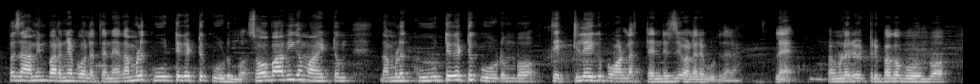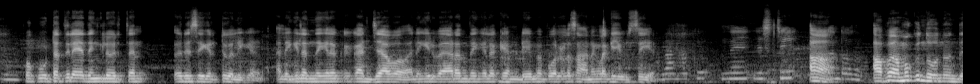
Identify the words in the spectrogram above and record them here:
ഇപ്പോൾ സാമ്യം പറഞ്ഞ പോലെ തന്നെ നമ്മൾ കൂട്ടുകെട്ട് കൂടുമ്പോൾ സ്വാഭാവികമായിട്ടും നമ്മൾ കൂട്ടുകെട്ട് കൂടുമ്പോൾ തെറ്റിലേക്ക് പോകാനുള്ള ടെൻഡൻസി വളരെ കൂടുതലാണ്. അല്ലേ? നമ്മളൊരു ട്രിപ്പൊക്കെ പോകുമ്പോൾ ഇപ്പോൾ കൂട്ടത്തിൽ ഏതെങ്കിലും ഒരുത്തൻ ഒരു സിഗരറ്റ് വലിക്കുകയാണ്. അല്ലെങ്കിൽ എന്തെങ്കിലുമൊക്കെ കഞ്ചാവോ അല്ലെങ്കിൽ വേറെ എന്തെങ്കിലുമൊക്കെ എം ഡി എം എ പോലുള്ള സാധനങ്ങളൊക്കെ യൂസ് ചെയ്യാം. ആ. അപ്പൊ നമുക്കും തോന്നുന്നുണ്ട്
